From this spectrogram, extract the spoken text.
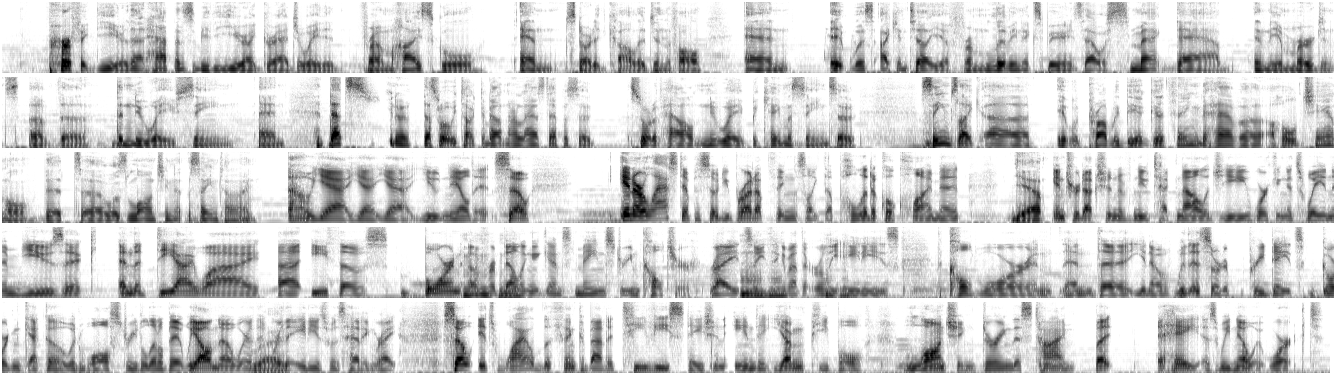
perfect year. That happens to be the year I graduated from high school and started college in the fall. And it was, I can tell you from living experience, that was smack dab in the emergence of the, the new wave scene. And that's, you know, that's what we talked about in our last episode, sort of how new wave became a scene. So seems like, uh, it would probably be a good thing to have a, a whole channel that uh, was launching at the same time. Oh, yeah, yeah, yeah. You nailed it. So, in our last episode, you brought up things like the political climate, yeah, introduction of new technology working its way into music, and the DIY uh, ethos born of mm-hmm. rebelling against mainstream culture, right? Mm-hmm. So you think mm-hmm. about the early mm-hmm. 80s, the Cold War, and, and the, you know, with this sort of predates Gordon Gekko and Wall Street a little bit. We all know where the, right. where the 80s was heading, right? So it's wild to think about a TV station aimed at young people launching during this time. But hey, as we know, it worked.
